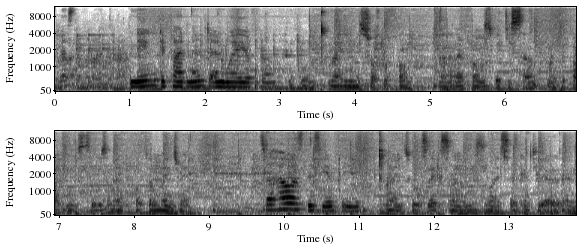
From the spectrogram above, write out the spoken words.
the best of luck. Name, department, and where you're from. My name is Shofrokhan. Uh, I'm from Uzbekistan. My department is tourism and hotel management. So, how was this year for you? Uh, it was excellent. This is my second year, and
